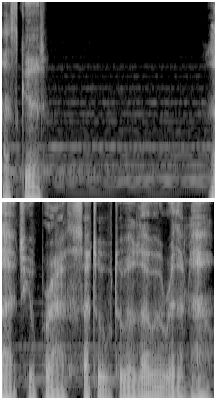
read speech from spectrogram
That's good. Let your breath settle to a lower rhythm now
